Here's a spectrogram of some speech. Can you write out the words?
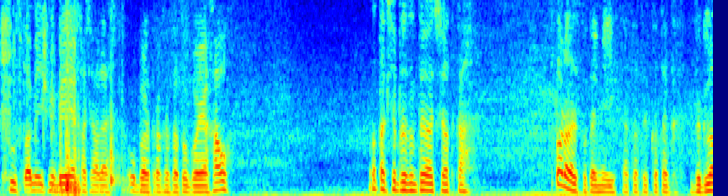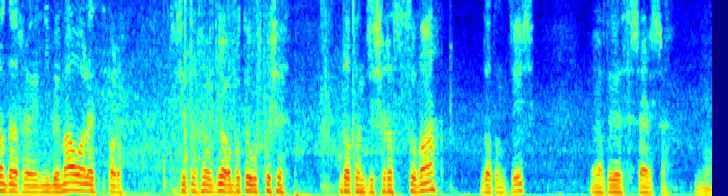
Szósta mieliśmy wyjechać, ale Uber trochę za długo jechał. No tak się prezentuje od środka. Sporo jest tutaj miejsca, to tylko tak wygląda, że niby mało, ale jest sporo. Tu się trochę ugięło, bo to łóżko się dotąd gdzieś rozsuwa. Dotąd gdzieś. I ono wtedy jest szersze. No.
